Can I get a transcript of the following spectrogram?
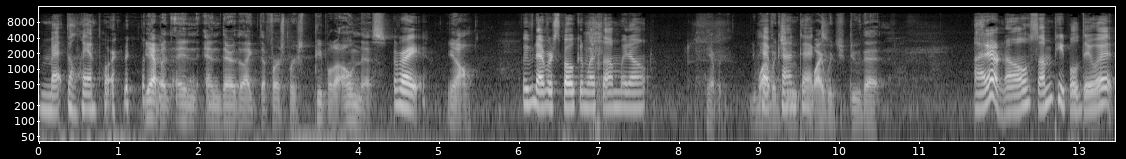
met the landlord. yeah but and and they're like the first people to own this right. you know We've never spoken with them. We don't Yeah, but why have would contact. you? Why would you do that? I don't know. Some people do it.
